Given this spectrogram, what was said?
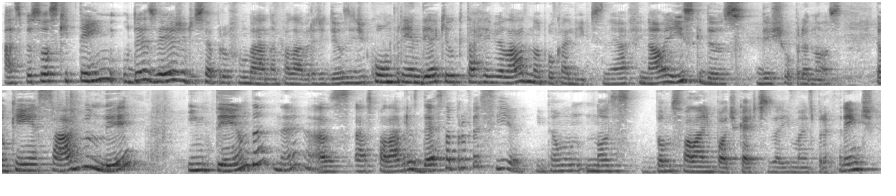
as pessoas que têm o desejo de se aprofundar na palavra de Deus e de compreender aquilo que está revelado no Apocalipse, né? Afinal, é isso que Deus deixou para nós. Então, quem é sábio, lê, entenda né, as, as palavras desta profecia. Então, nós vamos falar em podcasts aí mais para frente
